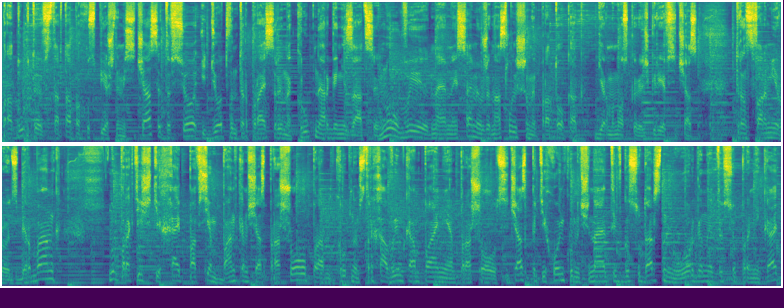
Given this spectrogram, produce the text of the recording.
продукты в стартапах успешными. Сейчас это все идет в enterprise рынок, крупные организации. Ну, вы, наверное, и сами уже наслышаны про то, как Герман Оскарович Греф сейчас трансформирует Сбербанк. Ну, практически хайп по всем банкам сейчас прошел, по крупным страховым компаниям прошел. Сейчас потихоньку начинает и в государственные органы это все проникать.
